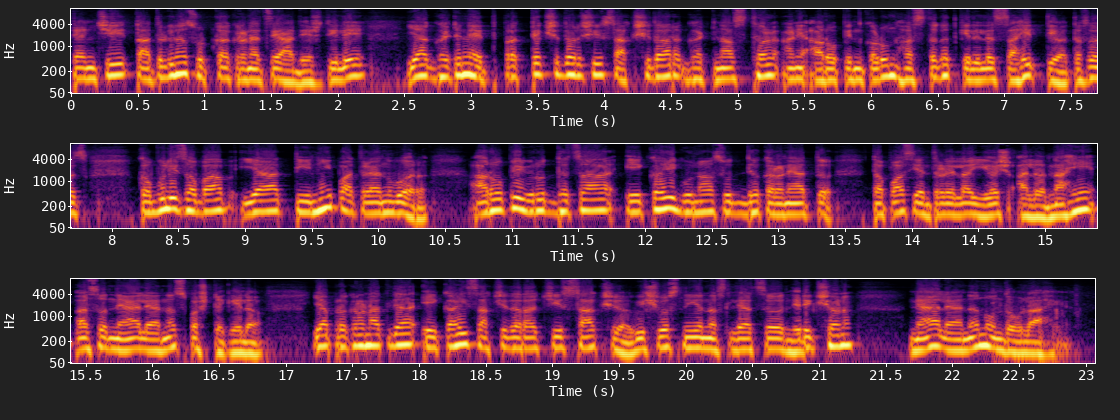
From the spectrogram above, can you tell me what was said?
त्यांची तातडीनं सुटका करण्याचे आदेश दिले. या घटनेत प्रत्यक्षदर्शी साक्षीदार घटनास्थळ आणि आरोपींकडून हस्तगत केलेलं साहित्य तसंच कबुली जबाब या तिन्ही पातळ्यांवर आरोपी विरुद्धचा एकही गुन्हा सिद्ध करण्यात तपास यंत्रणेला यश आलं नाही असं न्यायालयानं स्पष्ट केलं. या प्रकरणातल्या एकाही साक्षीदाराची साक्ष विश्वसनीय नसल्याचं निरीक्षण न्यायालयानं नोंदवलं आहे.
